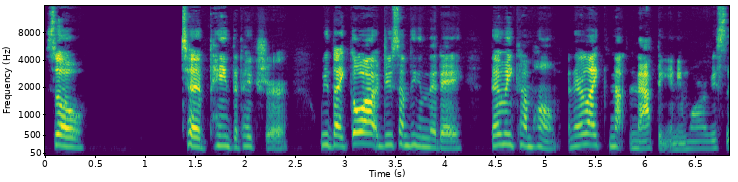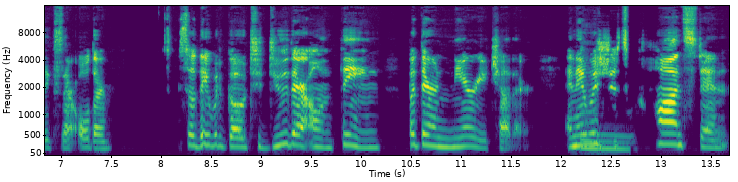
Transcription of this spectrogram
So to paint the picture, we'd like go out do something in the day. Then we come home and they're like not napping anymore, obviously, because they're older. So they would go to do their own thing, but they're near each other. And it was just constant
